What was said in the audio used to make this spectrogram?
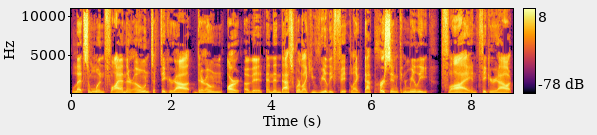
let someone fly on their own to figure out their own art of it. And then that's where like you really fit like that person can really fly and figure it out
